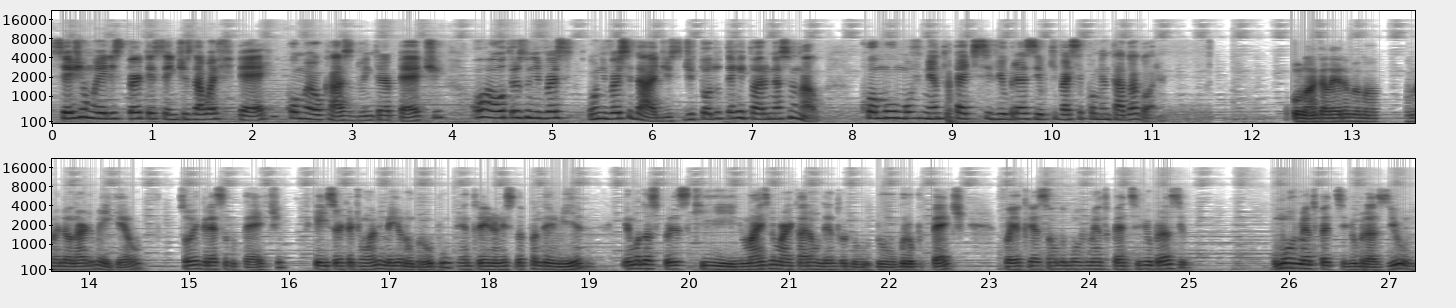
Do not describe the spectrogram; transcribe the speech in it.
Sejam eles pertencentes ao FPR, como é o caso do Interpet, ou a outras univers universidades de todo o território nacional, como o Movimento PET Civil Brasil, que vai ser comentado agora. Olá, galera. Meu nome é Leonardo Miguel, sou egresso do PET, fiquei cerca de um ano e meio no grupo, entrei no início da pandemia, e uma das coisas que mais me marcaram dentro do, do grupo PET foi a criação do Movimento PET Civil Brasil. O Movimento PET Civil Brasil,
